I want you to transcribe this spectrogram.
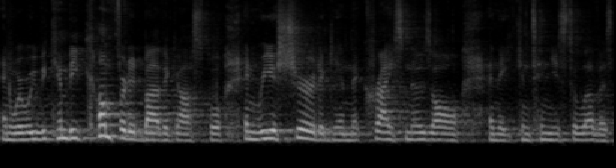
and where we can be comforted by the gospel and reassured again that Christ knows all and that He continues to love us.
